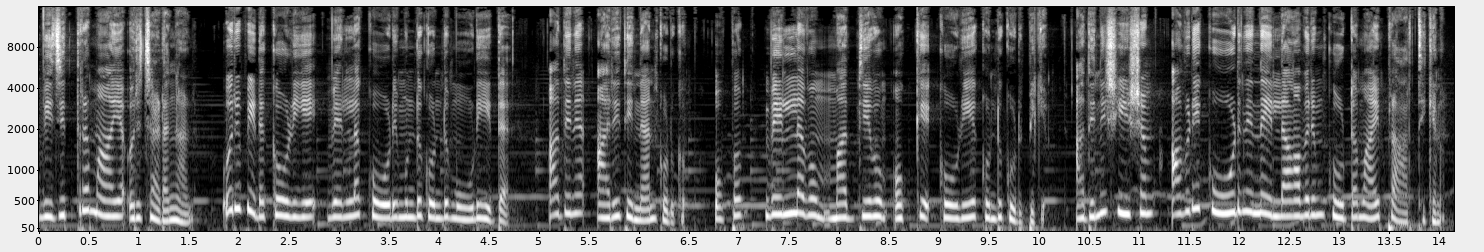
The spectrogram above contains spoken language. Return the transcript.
വിചിത്രമായ ഒരു ചടങ്ങാണ്. ഒരു പിടക്കോഴിയെ വെള്ള കോടിമുണ്ട് കൊണ്ട് മൂടിയിട്ട് അതിന് അരി തിന്നാൻ കൊടുക്കും. ഒപ്പം വെള്ളവും മദ്യവും ഒക്കെ കോഴിയെ കൊണ്ട് കുടിപ്പിക്കും. അതിനുശേഷം അവിടെ കൂടി നിന്ന് എല്ലാവരും കൂട്ടമായി പ്രാർത്ഥിക്കണം.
